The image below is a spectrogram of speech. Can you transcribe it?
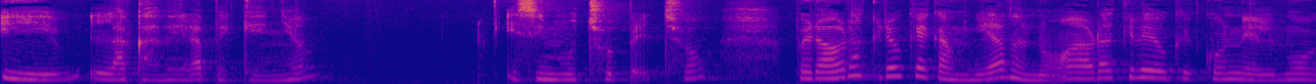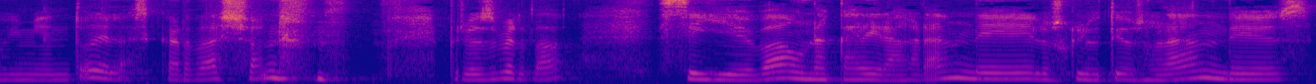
Y la cadera pequeña y sin mucho pecho. Pero ahora creo que ha cambiado, ¿no? Ahora creo que con el movimiento de las Kardashian, pero es verdad, se lleva una cadera grande, los glúteos grandes,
